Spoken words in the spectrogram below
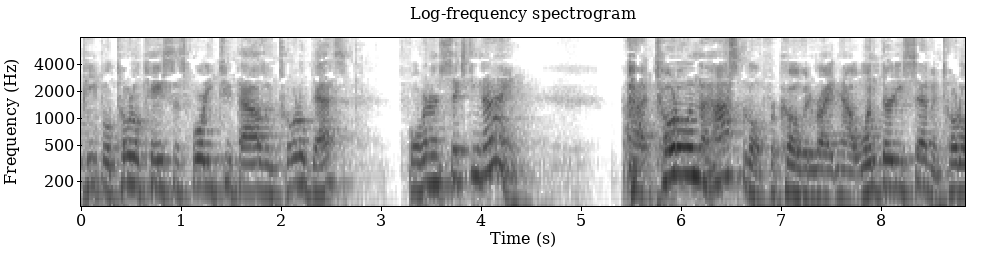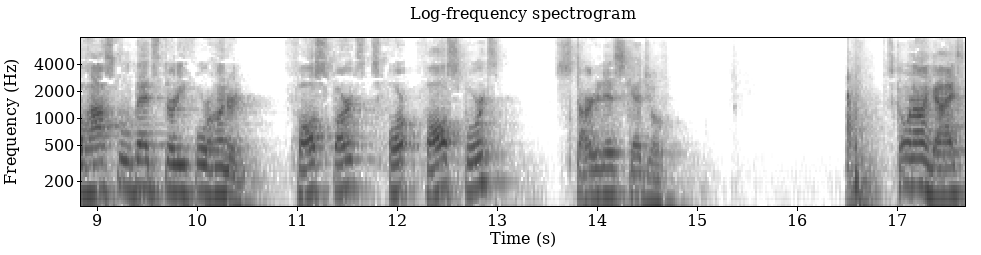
people, total cases 42,000, total deaths 469. Uh, total in the hospital for COVID right now 137, total hospital beds 3,400. Fall sports, fall sports started as scheduled. What's going on, guys?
